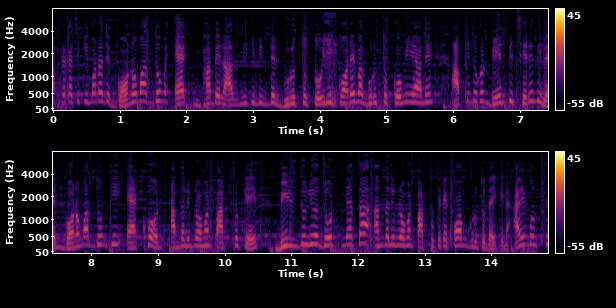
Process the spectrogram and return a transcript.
আপনার কাছে কি মনে হয় যে গণমাধ্যম একভাবে রাজনীতিবিদদের গুরুত্ব তৈরি করে বা গুরুত্ব কমিয়ে আনে? আপনি যখন বিএনপি ছেড়ে দিলেন, গণমাধ্যম কি এখন আন্দালিব রহমান পার্থকে বিশ দলীয় জোট নেতা আন্দালিব রহমান পার্থ থেকে কম গুরুত্ব দেয় কিনা? আমি বলতে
